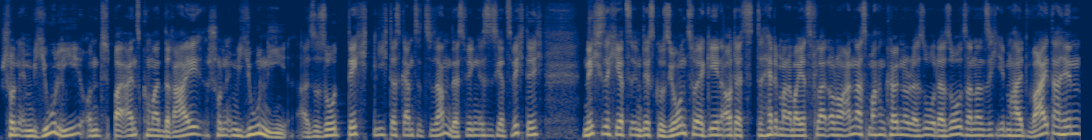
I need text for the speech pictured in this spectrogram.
schon im Juli und bei 1,3 schon im Juni. Also so dicht liegt das Ganze zusammen. Deswegen ist es jetzt wichtig, nicht sich jetzt in Diskussionen zu ergehen, oh, das hätte man aber jetzt vielleicht auch noch anders machen können oder so oder so, sondern sich eben halt weiterhin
